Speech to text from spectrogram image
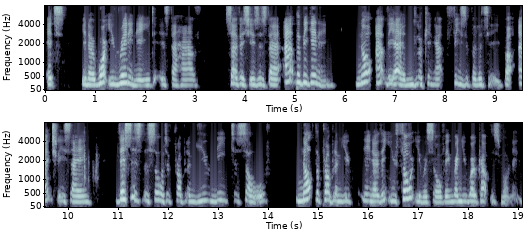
It's, you know, what you really need is to have service users there at the beginning, not at the end looking at feasibility, but actually saying, this is the sort of problem you need to solve, not the problem you you know that you thought you were solving when you woke up this morning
